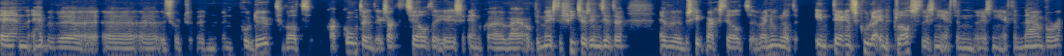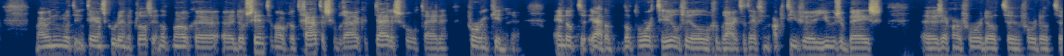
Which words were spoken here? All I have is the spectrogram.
En hebben we uh, uh, een soort een, een, product wat qua content exact hetzelfde is en qua, waar ook de meeste features in zitten, hebben we beschikbaar gesteld. Wij noemen dat intern in de klas. Er is niet echt een, er is niet echt een naam voor. Maar we noemen dat intern Schoola in de klas. En dat mogen uh, docenten mogen dat gratis gebruiken tijdens schooltijden voor hun kinderen. En dat, ja, dat, dat wordt heel veel gebruikt. Dat heeft een actieve userbase. Uh, zeg maar voordat, voordat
